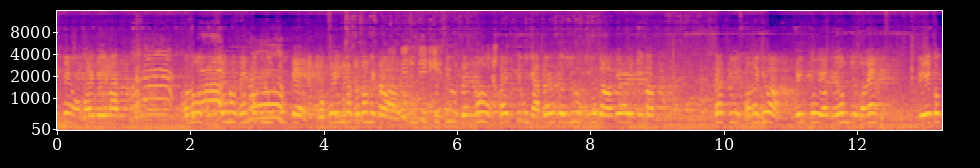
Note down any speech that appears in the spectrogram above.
一点を超えています。この続けの選択について国連が定めたオリンピック抽選の開始日に当たるという理由が挙げられています。しかしこの日は1945年米国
